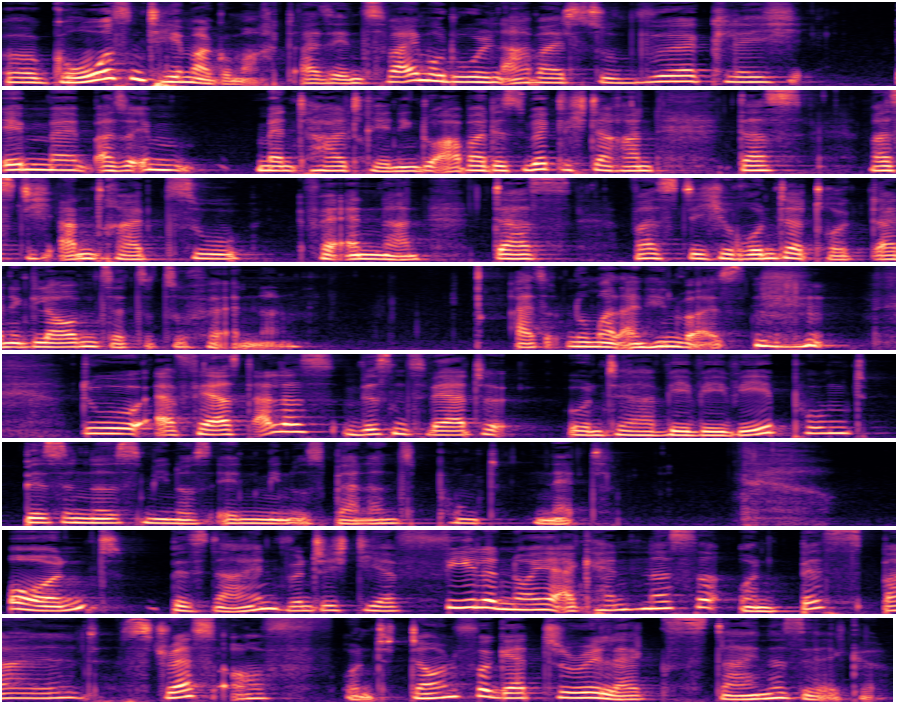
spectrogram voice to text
äh, großen Thema gemacht. Also in zwei Modulen arbeitest du wirklich im, also im Mentaltraining. Du arbeitest wirklich daran, das, was dich antreibt, zu verändern. Das, was dich runterdrückt, deine Glaubenssätze zu verändern. Also nur mal ein Hinweis. Du erfährst alles Wissenswerte unter www.business-in-balance.net. Und bis dahin wünsche ich dir viele neue Erkenntnisse und bis bald. Stress off und don't forget to relax. Deine Silke.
